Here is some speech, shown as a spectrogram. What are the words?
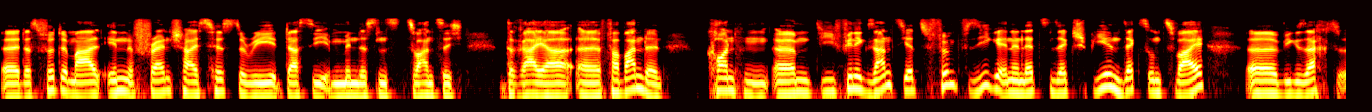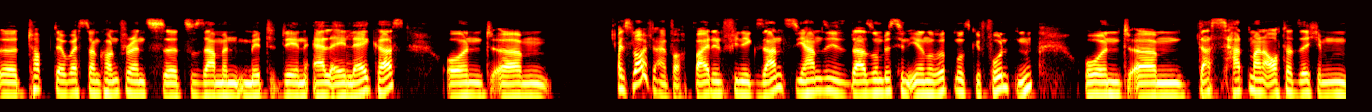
äh, das vierte Mal in Franchise History, dass sie mindestens 20 Dreier äh, verwandeln konnten. Ähm, die Phoenix Suns jetzt fünf Siege in den letzten sechs Spielen, sechs und zwei. Äh, wie gesagt, äh, Top der Western Conference äh, zusammen mit den LA Lakers. Und ähm, es läuft einfach bei den Phoenix Suns. Sie haben sich da so ein bisschen ihren Rhythmus gefunden. Und ähm, das hat man auch tatsächlich im,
